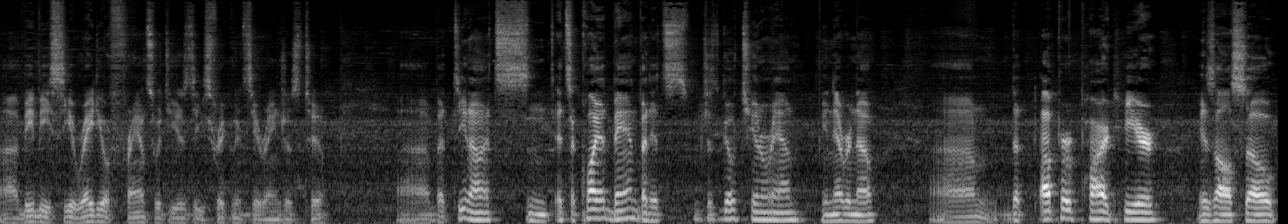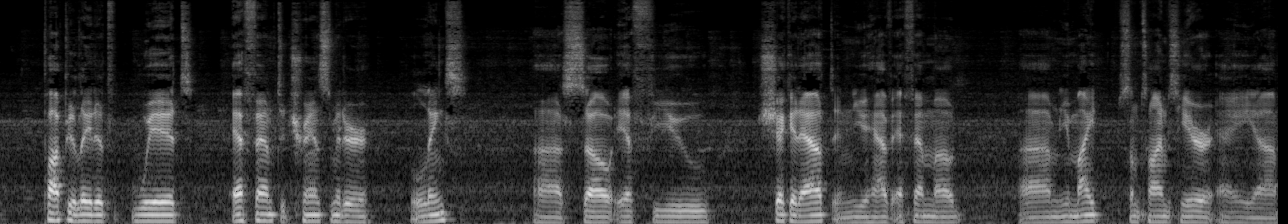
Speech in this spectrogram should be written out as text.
uh, BBC Radio France would use these frequency ranges too. Uh, but you know, it's it's a quiet band, but it's just go tune around. You never know. Um, the upper part here is also populated with FM to transmitter links. Uh, so if you check it out and you have FM mode, um, you might sometimes hear a uh,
